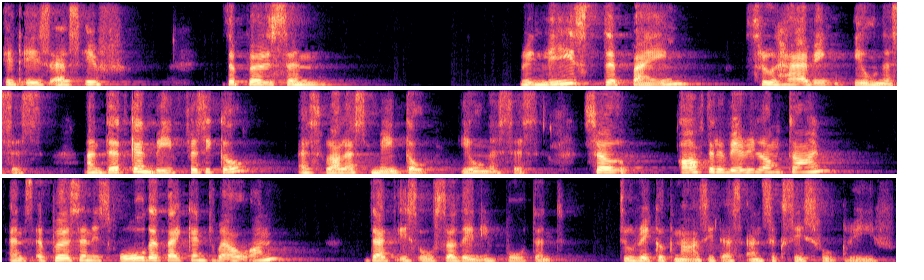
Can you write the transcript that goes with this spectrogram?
it is as if the person released the pain through having illnesses. And that can be physical as well as mental illnesses. So after a very long time, and a person is all that they can dwell on, that is also then important to recognize it as unsuccessful grief.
